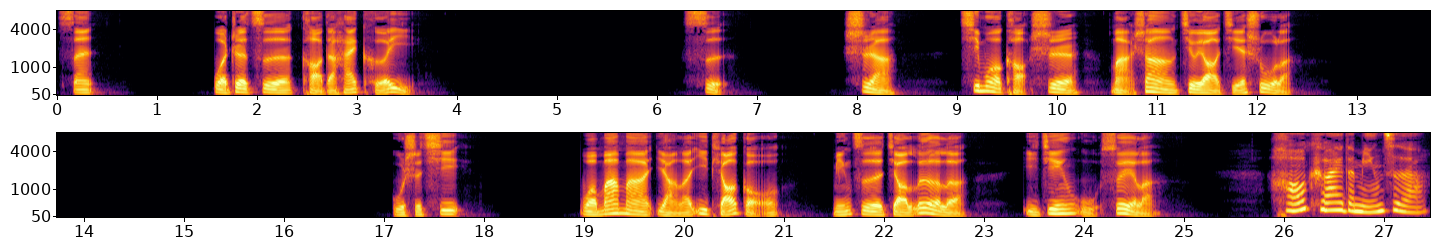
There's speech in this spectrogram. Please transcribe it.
三，我这次考的还可以。四，是啊，期末考试马上就要结束了。五十七，我妈妈养了一条狗，名字叫乐乐，已经五岁了。好可爱的名字啊！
